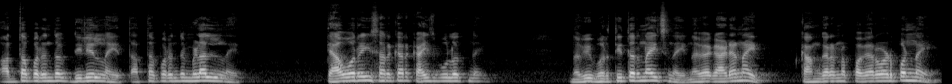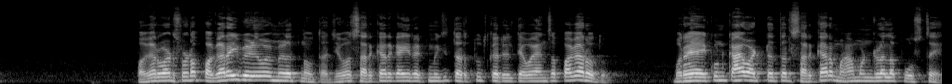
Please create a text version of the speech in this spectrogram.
आत्तापर्यंत दिलेले नाहीत आत्तापर्यंत मिळालेले नाहीत. त्यावरही सरकार काहीच बोलत नाही. नवी भरती तर नाहीच नाही नव्या गाड्या नाहीत कामगारांना पगारवाढ पण नाही. पगारवाढ सोडा पगारही वेळेवर मिळत नव्हता. जेव्हा सरकार काही रकमेची तरतूद करेल तेव्हा यांचा पगार होतो. बरं हे ऐकून काय वाटतं? तर सरकार महामंडळाला पोचतं आहे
